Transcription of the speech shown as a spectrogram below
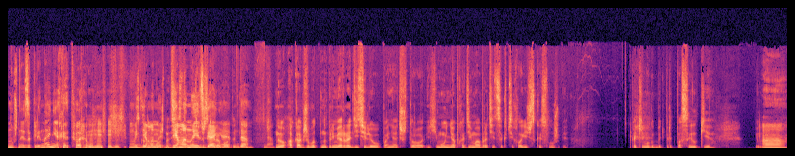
нужное заклинание, которым мы демоны, демоны изгоняем. Работать, да. Да. Ну, а как же вот, например, родителю понять, что ему необходимо обратиться к психологической службе? Какие могут быть предпосылки? А,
